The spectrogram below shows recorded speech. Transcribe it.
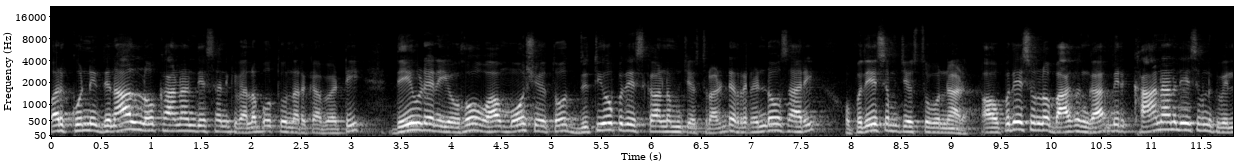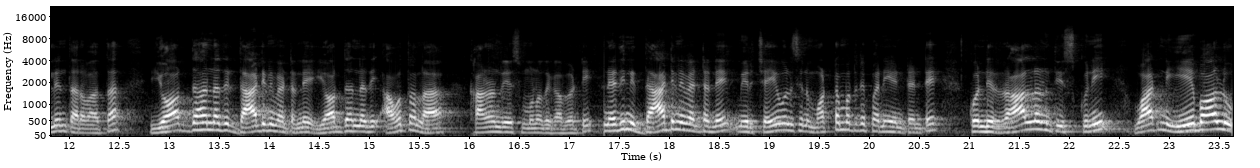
వారు కొన్ని దినాల్లో కానాన దేశానికి వెళ్ళబోతున్నారు కాబట్టి దేవుడైన యహోవా మోషేతో ద్వితీయోపదేశ కాండం చేస్తున్నాడు అంటే రెండవసారి ఉపదేశం చేస్తూ ఉన్నాడు. ఆ ఉపదేశంలో భాగంగా మీరు కానాన దేశంకి వెళ్ళిన తర్వాత యోర్ధాన్ నది దాటిన వెంటనే యోర్ధాన్ నది అవతల కానాన దేశం ఉన్నది కాబట్టి నదిని దాటిన వెంటనే మీరు చేయవలసిన మొట్టమొదటి పని ఏంటంటే కొన్ని రాళ్ళను తీసుకుని వాటిని ఏబాలు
